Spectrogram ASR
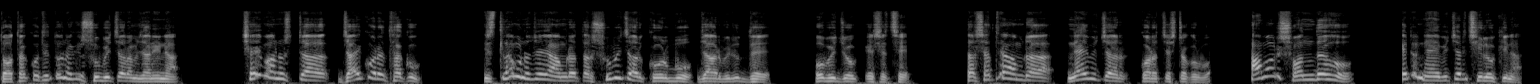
তথাকথিত নাকি সুবিচার আমি জানি না। সেই মানুষটা যাই করে থাকুক, ইসলাম অনুযায়ী আমরা তার সুবিচার করব, যার বিরুদ্ধে অভিযোগ এসেছে। তার সাথে আমরা ন্যায় বিচার করার চেষ্টা করব। আমার সন্দেহ, এটা ন্যায় বিচার ছিল কিনা?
